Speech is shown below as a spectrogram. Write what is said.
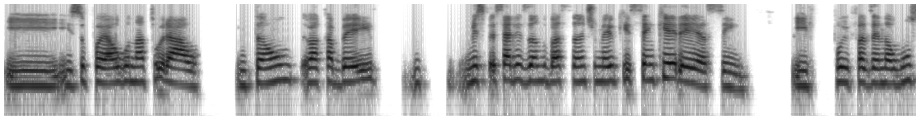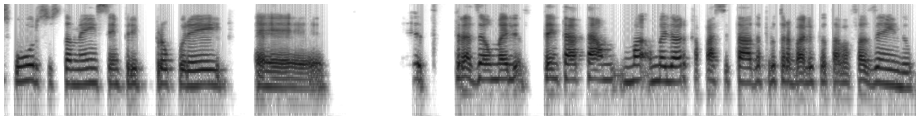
E isso foi algo natural. Então, eu acabei me especializando bastante, meio que sem querer, assim. E fui fazendo alguns cursos também, sempre procurei é, trazer o melhor, tentar estar uma, melhor capacitada para o trabalho que eu estava fazendo.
